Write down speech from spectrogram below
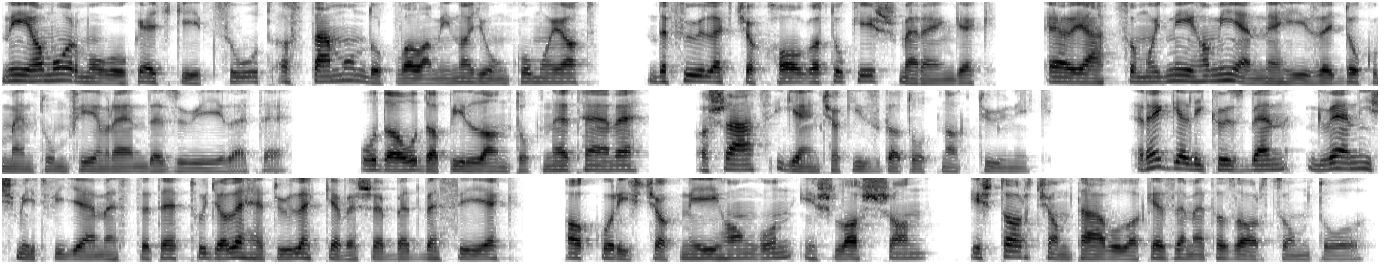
Néha mormogok egy-két szót, aztán mondok valami nagyon komolyat, de főleg csak hallgatok és merengek. Eljátszom, hogy néha milyen nehéz egy dokumentumfilm rendező élete. Oda-oda pillantok Nethenre, a srác igencsak izgatottnak tűnik. Reggeli közben Gwen ismét figyelmeztetett, hogy a lehető legkevesebbet beszéljek, akkor is csak mély hangon és lassan, és tartsam távol a kezemet az arcomtól.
